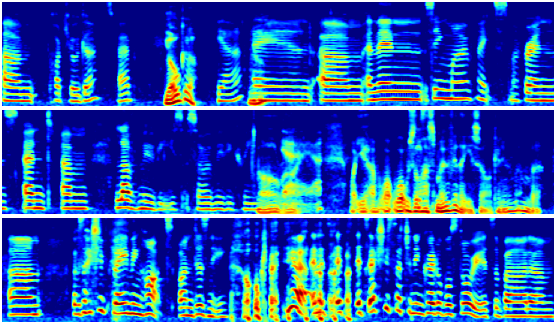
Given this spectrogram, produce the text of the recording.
um, hot yoga. It's fab. Yoga. Yeah. And um, and then seeing my mates, my friends, and um, love movies. So movie queen. All right. Yeah, yeah. What, yeah, what, what was the last movie that you saw? Can you remember? Um, it was actually Flaming Hot on Disney. Okay. yeah, and it's it's it's actually such an incredible story. It's about um,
